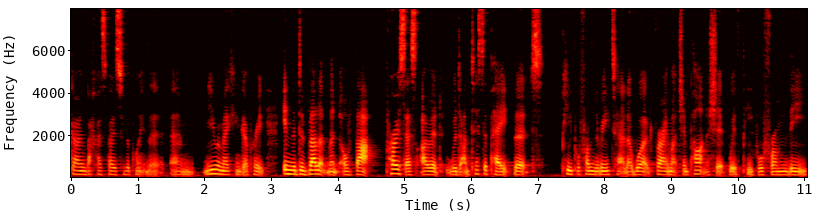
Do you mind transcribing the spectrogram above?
going back, I suppose, to the point that um, you were making, Gurpreet, in the development of that process, I would would anticipate that people from the retailer worked very much in partnership with people from the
